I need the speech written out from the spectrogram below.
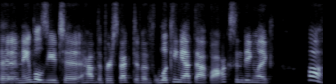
that enables you to have the perspective of looking at that box and being like oh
